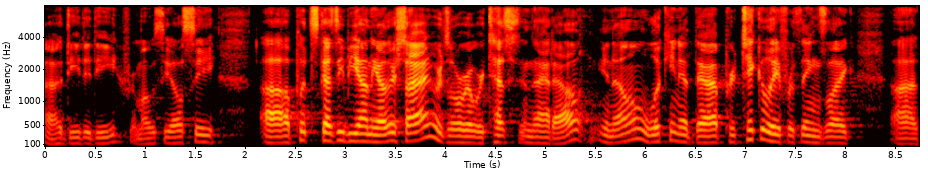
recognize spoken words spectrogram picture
uh, D2D from OCLC. Uh, put SCSB on the other side, which is where we're testing that out, you know, looking at that, particularly for things like uh,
